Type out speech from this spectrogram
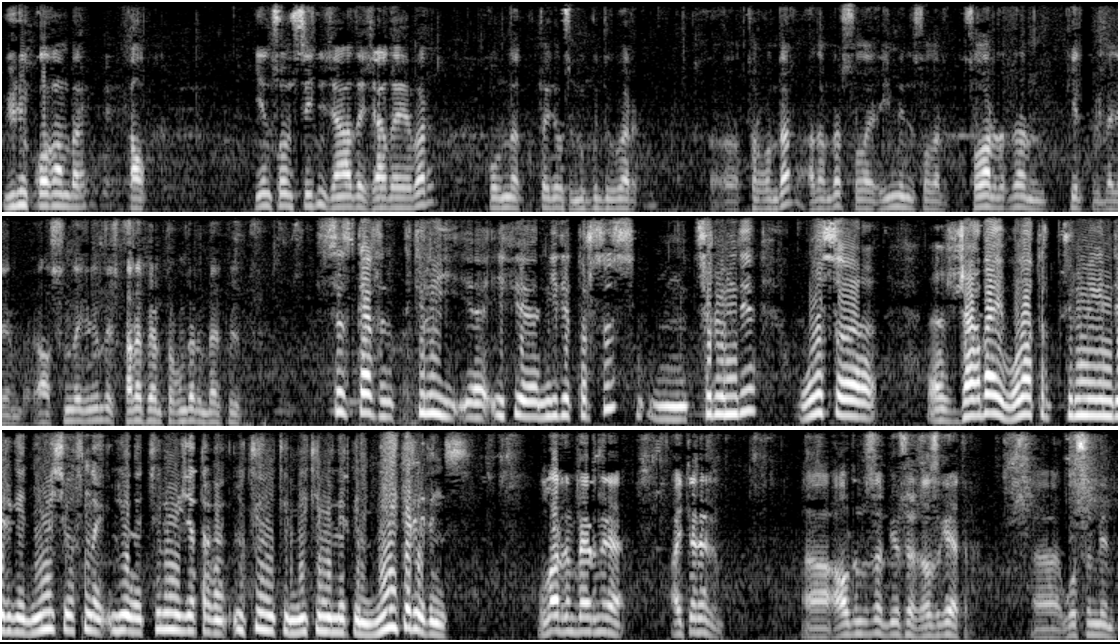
үйреніп қалған ба халық? Енді соны істейтін жаңағыдай жағдайы бар. Қолында құдай болса мүмкіндігі бар ә, тұрғындар адамдар солай именно солар солардан келіп тұр бәленің бәрі ал шынына келгенде қарапайым тұрғындардың бәрі келіп тұр сіз қазір тікелей эфир неде тұрсыз? Түсірілімде осы жағдай бола тұрып төлемегендерге немесе осындай төлемей жатырған үлкен үлкен мекемелерге не айтар едіңіз? Олардың бәріне айтар едім. Алдымызда бұйырса жаз келе жатыр. Ә, осы мен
